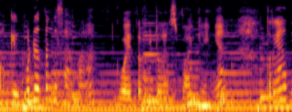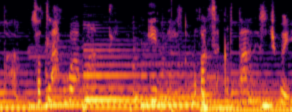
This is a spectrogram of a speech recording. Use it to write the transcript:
oke okay, gue datang ke sana gue interview dan lain sebagainya. Ternyata setelah gue amati ini itu bukan sekretaris cuy.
